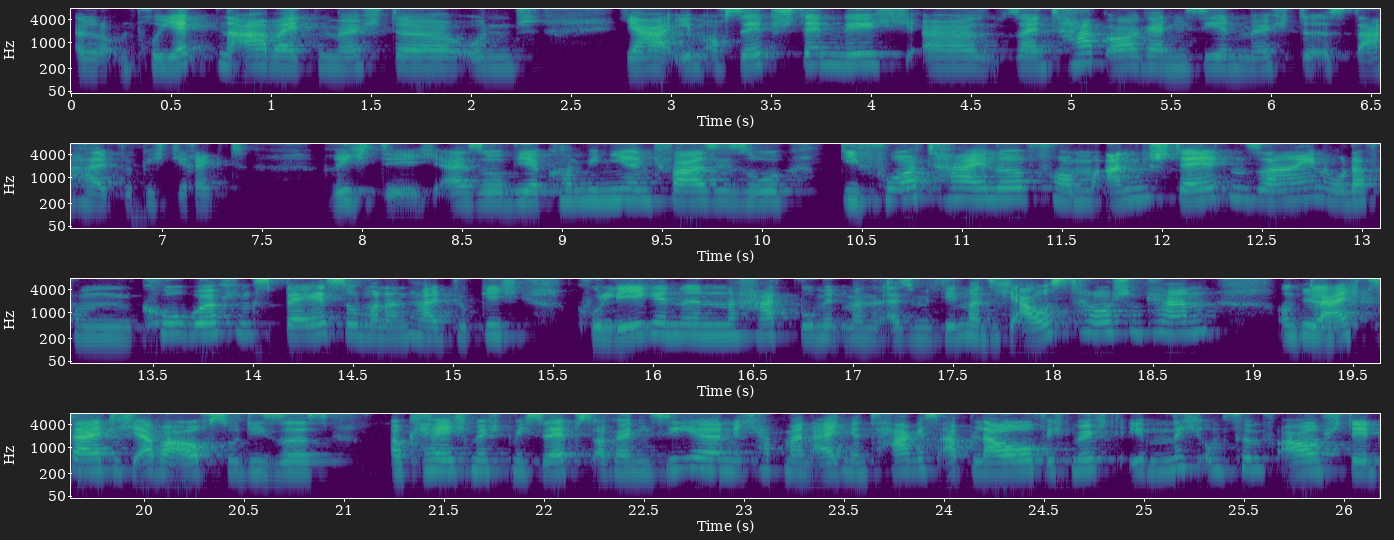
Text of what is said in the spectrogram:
also an Projekten arbeiten möchte und ja eben auch selbstständig äh, seinen Tag organisieren möchte, ist da halt wirklich direkt richtig. Also wir kombinieren quasi so die Vorteile vom Angestelltensein oder vom Coworking Space, wo man dann halt wirklich Kolleginnen hat, womit man, also mit denen man sich austauschen kann und ja. gleichzeitig aber auch so dieses okay, ich möchte mich selbst organisieren, ich habe meinen eigenen Tagesablauf, ich möchte eben nicht um fünf aufstehen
